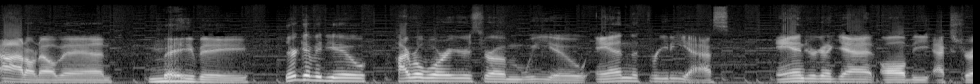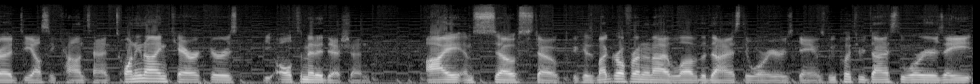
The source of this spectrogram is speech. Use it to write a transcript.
I don't know, man. Maybe. They're giving you Hyrule Warriors from Wii U and the 3DS, and you're going to get all the extra DLC content 29 characters, the Ultimate Edition. I am so stoked because my girlfriend and I love the Dynasty Warriors games. We played through Dynasty Warriors 8.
